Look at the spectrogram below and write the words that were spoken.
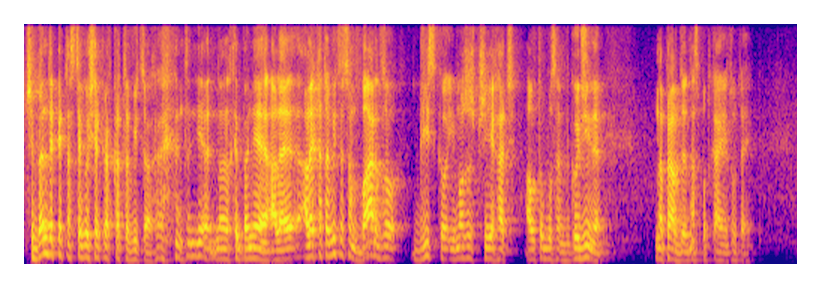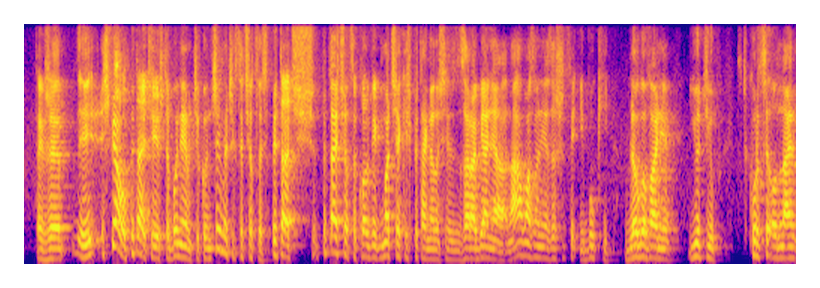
Czy będę 15 sierpnia w Katowicach? No nie, no chyba nie, ale, ale Katowice są bardzo blisko i możesz przyjechać autobusem w godzinę. Naprawdę, na spotkanie tutaj. Także y, śmiało pytajcie jeszcze, bo nie wiem, czy kończymy, czy chcecie o coś spytać. Pytajcie o cokolwiek. Macie jakieś pytania odnośnie zarabiania na Amazonie, zeszyty, e-booki, blogowanie, YouTube, kursy online.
